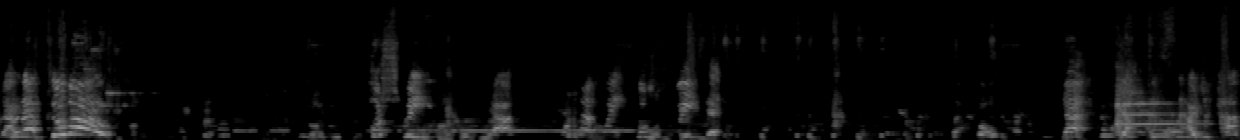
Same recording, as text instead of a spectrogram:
Stand up, sumo. Push, squeeze. Yeah. Come on, wait. So squeeze it. Yeah. This is, I just have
